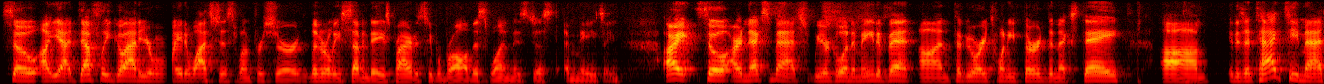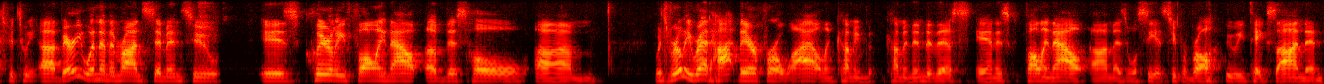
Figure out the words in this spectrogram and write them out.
so uh, yeah, definitely go out of your way to watch this one for sure. Literally seven days prior to Super Brawl, this one is just amazing. All right, so our next match, we are going to main event on February 23rd, the next day. Um, it is a tag team match between uh, Barry Windham and Ron Simmons, who is clearly falling out of this whole. Um, was really red hot there for a while and coming coming into this and is falling out um, as we'll see at Super Brawl who he takes on and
